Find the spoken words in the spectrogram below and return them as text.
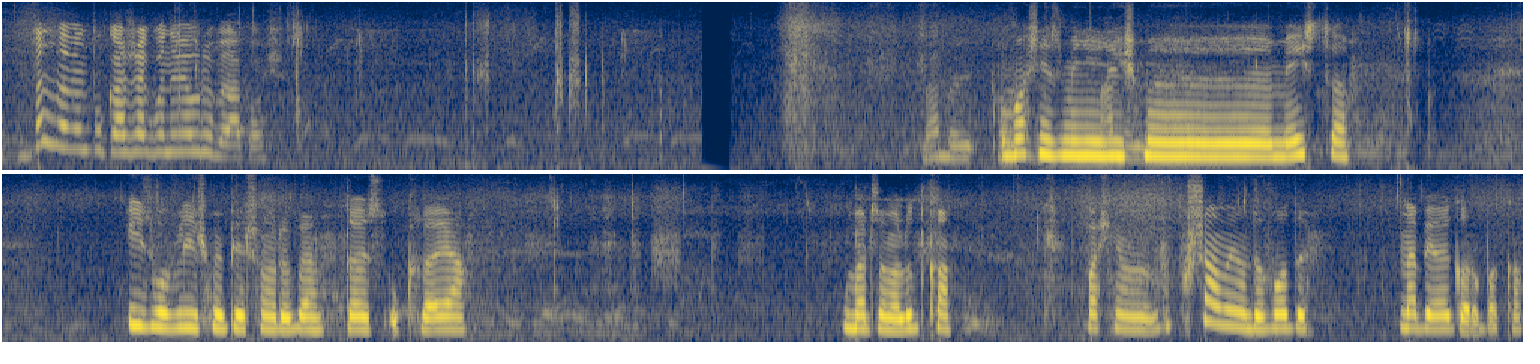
Wezmę wam pokażę, jak będę miał rybę jakąś. Mamy Właśnie zmieniliśmy miejsce i złowiliśmy pierwszą rybę. To jest ukleja. Bardzo malutka. Właśnie wypuszczamy ją do wody na białego robaka.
